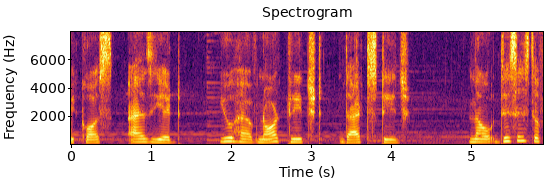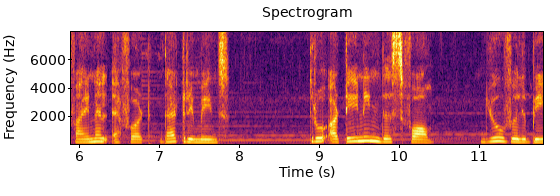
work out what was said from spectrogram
because as yet you have not reached that stage. Now, this is the final effort that remains. Through attaining this form, you will be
